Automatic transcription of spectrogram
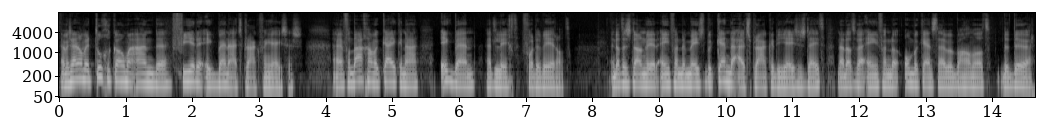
En we zijn alweer toegekomen aan de vierde Ik Ben uitspraak van Jezus. En vandaag gaan we kijken naar Ik ben het licht voor de wereld. En dat is dan weer een van de meest bekende uitspraken die Jezus deed, nadat we een van de onbekendste hebben behandeld, de deur.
